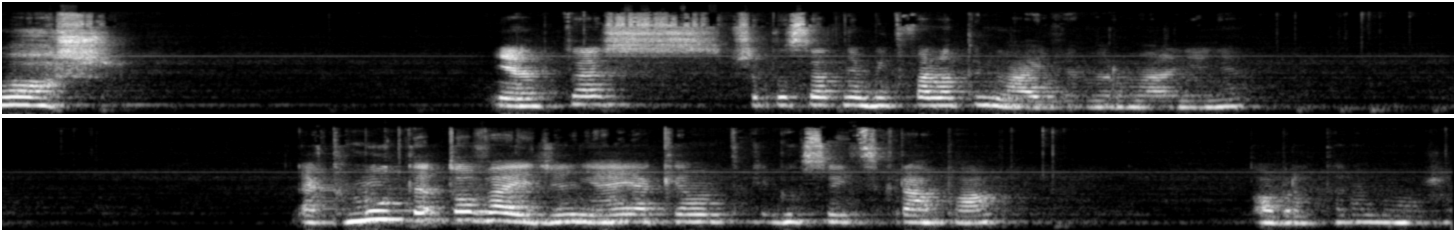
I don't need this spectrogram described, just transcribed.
Boż. Nie, to jest przedostatnia bitwa na tym live normalnie, nie? Jak mu te, to wejdzie, nie? Jak ja mam takiego side scrapa. Dobra, teraz może.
